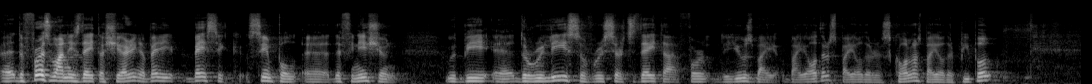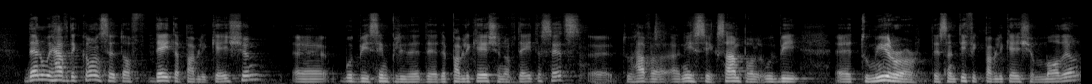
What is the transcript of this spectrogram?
Uh, the first one is data sharing. A very basic, simple uh, definition would be the release of research data for the use by by others, by other scholars, by other people. Then we have the concept of data publication. would be simply the, the, the, publication of data sets. to have a, an easy example would be to mirror the scientific publication model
